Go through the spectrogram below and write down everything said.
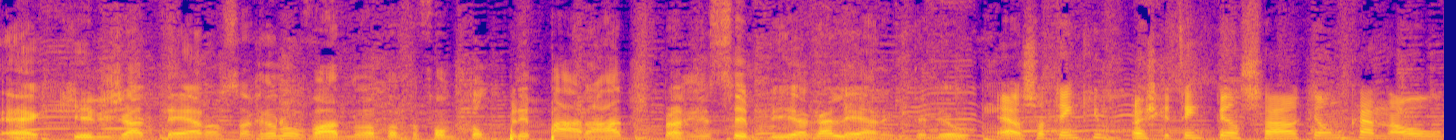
é que eles já deram essa renovada na plataforma, estão preparados pra receber a galera, entendeu? É, só tem que. Acho que tem que pensar que é um canal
